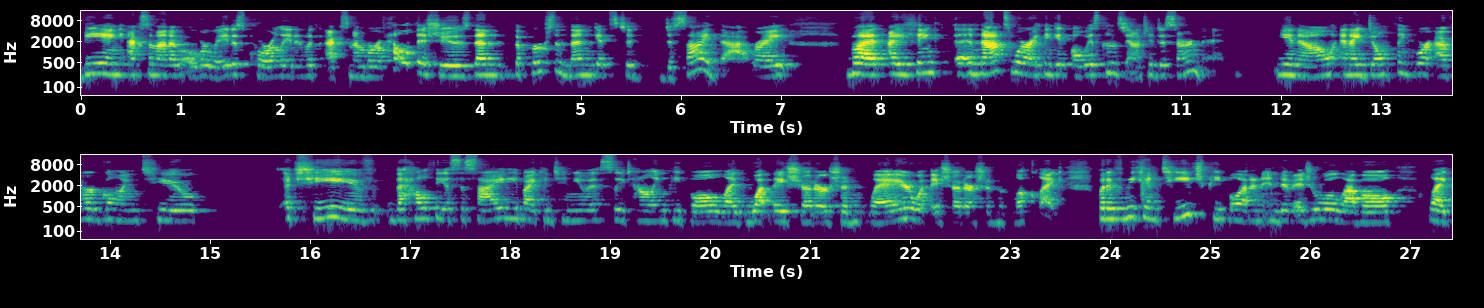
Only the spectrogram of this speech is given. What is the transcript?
being X amount of overweight is correlated with X number of health issues, then the person then gets to decide that, right? But I think, and that's where I think it always comes down to discernment, you know, and I don't think we're ever going to achieve the healthiest society by continuously telling people like what they should or shouldn't weigh or what they should or shouldn't look like. But if we can teach people at an individual level like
